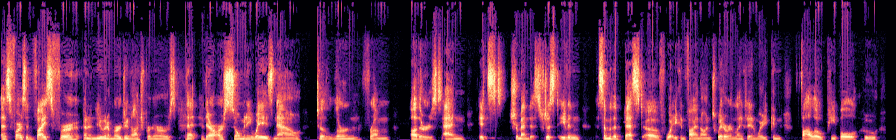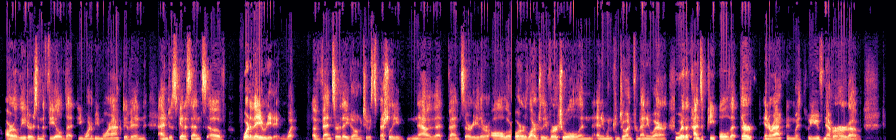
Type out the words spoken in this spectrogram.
As far as advice for kind of new and emerging entrepreneurs, that there are so many ways now to learn from others. And it's tremendous. Just even some of the best of what you can find on Twitter and LinkedIn, where you can follow people who are leaders in the field that you want to be more active in and just get a sense of what are they reading? What events are they going to, especially now that events are either all or, or, largely virtual and anyone can join from anywhere? Who are the kinds of people that they're interacting with who you've never heard of?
